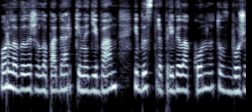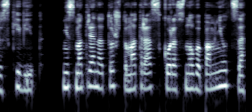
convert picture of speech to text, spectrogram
Орла выложила подарки на диван и быстро привела комнату в божеский вид. Несмотря на то, что матрас скоро снова помнется,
